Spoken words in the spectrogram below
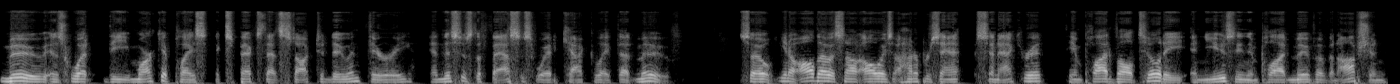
move is what the marketplace expects that stock to do in theory, and this is the fastest way to calculate that move. So, you know, although it's not always 100% accurate, the implied volatility and using the implied move of an option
